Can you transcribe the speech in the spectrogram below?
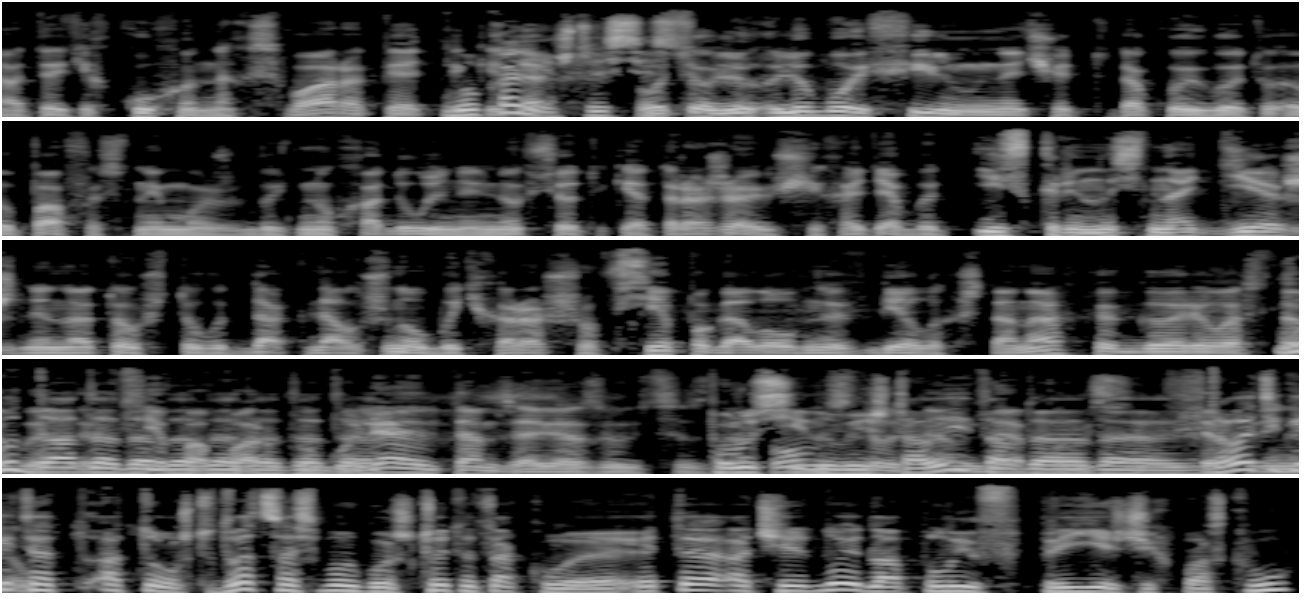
от этих кухонных свар, опять-таки. Ну, конечно, да. естественно. Вот любой фильм, значит, такой вот пафосный, может быть, ну, ходульный, но все таки отражающий хотя бы искренность надежды на то, что вот так должно быть хорошо. Все поголовно в белых штанах, как говорил Остап ну, да, да, да, все да, по да, парку да, да, гуляют, там завязываются Парусиновые штаны, там, да, да. Давайте говорить о, о том, что 28 год, что это такое? Это очередной наплыв приезжих в Москву.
